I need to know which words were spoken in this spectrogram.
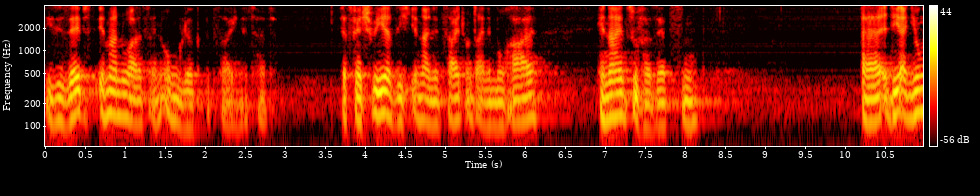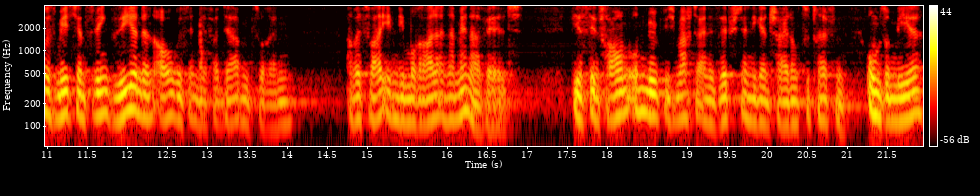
die sie selbst immer nur als ein Unglück bezeichnet hat. Es fällt schwer, sich in eine Zeit und eine Moral hineinzuversetzen, äh, die ein junges Mädchen zwingt, sehenden Auges in ihr Verderben zu rennen. Aber es war eben die Moral einer Männerwelt, die es den Frauen unmöglich machte, eine selbstständige Entscheidung zu treffen. Umso mehr,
